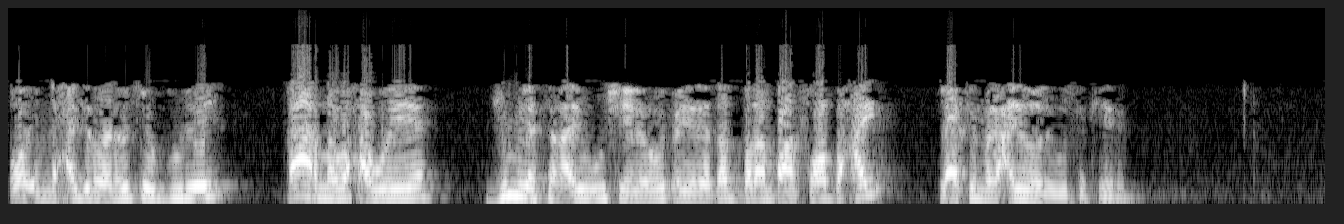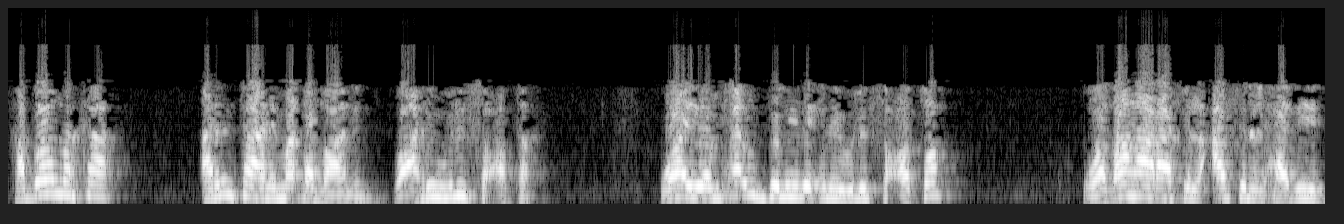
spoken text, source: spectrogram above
oo ibn xajar waa inoo soo guuriyey. Qaarna waxa weeye jumlatan ayuu u sheegay o wuxuu yihi dad badan baa soo baxay laakin magacyadoodi uusa keenin. Haddaba marka arrintaani ma dhammaanin waa arrin weli socota. Waayo maxaa u daliila inay weli socoto? Wa dahara fi lcasr alxadiid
